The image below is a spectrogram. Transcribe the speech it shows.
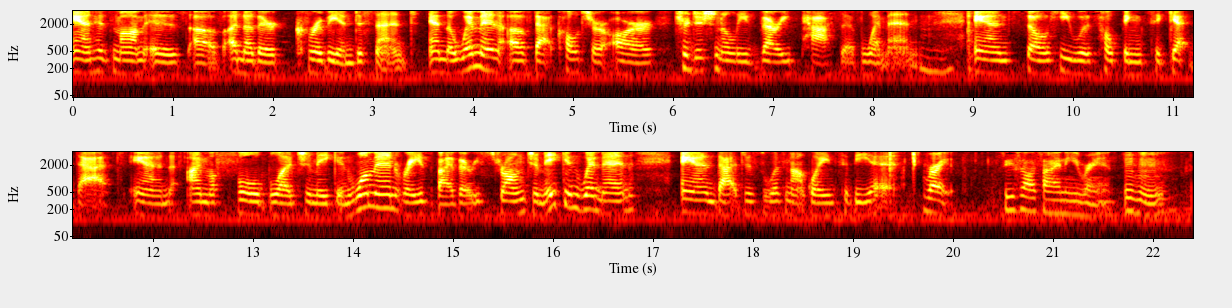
and his mom is of another Caribbean descent. And the women of that culture are traditionally very passive women. Mm-hmm. And so he was hoping to get that. And I'm a full blood Jamaican woman raised by very strong Jamaican women. And that just was not going to be it. Right. So you saw a sign and you ran. Mm-hmm.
